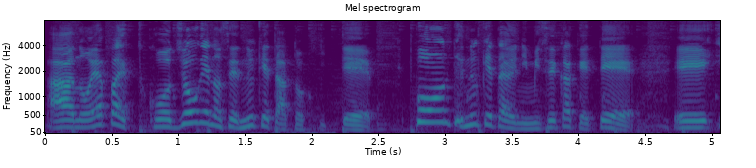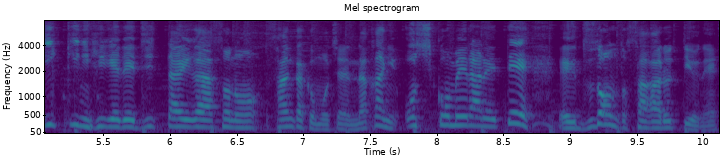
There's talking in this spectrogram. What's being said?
あの、やっぱり、こう、上下の線抜けた時って、ポーンって抜けたように見せかけて、えー、一気にヒゲで実体がその三角持ち合いの中に押し込められて、えー、ズドンと下がるっていうね、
